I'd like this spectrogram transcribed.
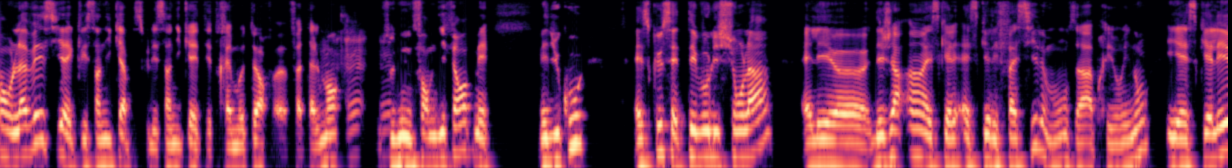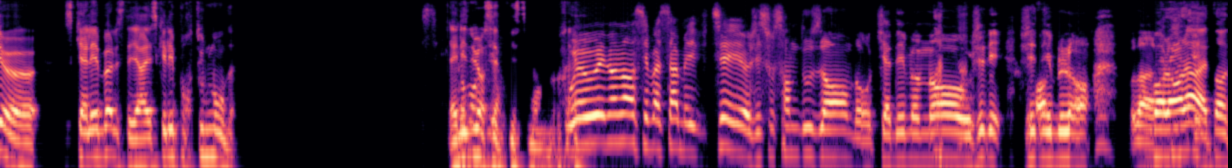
On l'avait si avec les syndicats, parce que les syndicats étaient très moteurs euh, fatalement, mmh, mmh, sous mmh. une forme différente, mais mais du coup, est-ce que cette évolution là, elle est euh, déjà un, est-ce qu'elle est-ce qu'elle est facile? Bon, ça a priori non. Et est-ce qu'elle est scalable, c'est-à-dire est-ce qu'elle est pour tout le monde? Elle est dure cette question. Oui, oui, non, non, c'est pas ça, mais tu sais, euh, j'ai 72 ans, donc il y a des moments où j'ai des, j'ai des blancs. Bon, alors là, attends,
